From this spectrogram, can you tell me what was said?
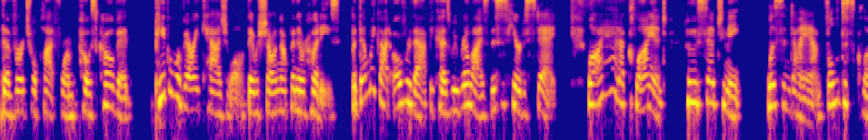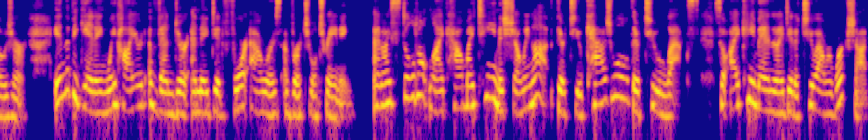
the virtual platform post COVID, people were very casual. They were showing up in their hoodies. But then we got over that because we realized this is here to stay. Well, I had a client who said to me, Listen, Diane, full disclosure. In the beginning, we hired a vendor and they did four hours of virtual training. And I still don't like how my team is showing up. They're too casual, they're too lax. So I came in and I did a two hour workshop.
